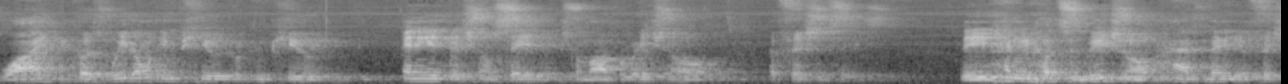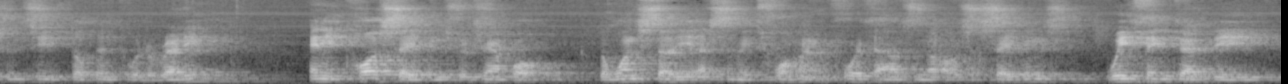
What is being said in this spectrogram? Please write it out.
Why? Because we don't impute or compute any additional savings from operational efficiencies. The Henry Hudson Regional has many efficiencies built into it already. Any cost savings, for example, the one study estimates $404,000 of savings. We think that the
